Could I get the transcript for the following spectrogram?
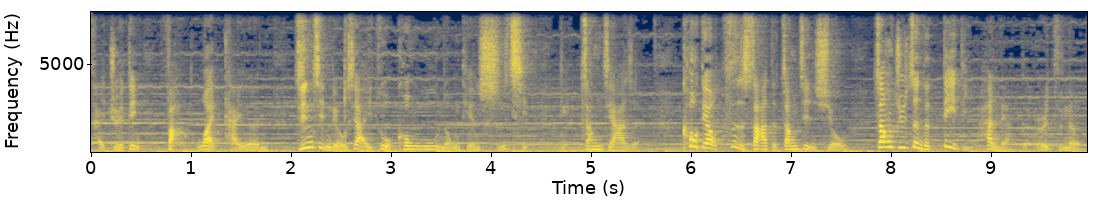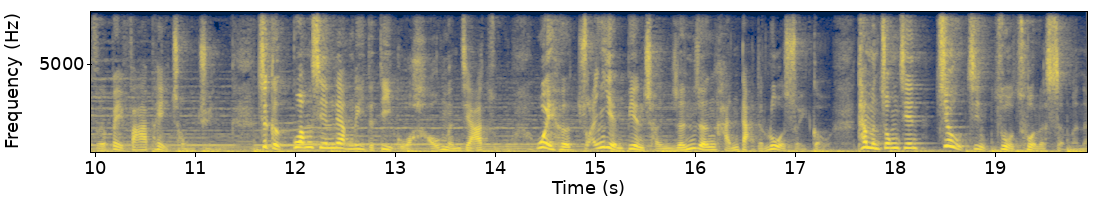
才决定法外开恩，仅仅留下一座空屋农田十顷给张家人。扣掉自杀的张进修，张居正的弟弟和两个儿子呢，则被发配从军。这个光鲜亮丽的帝国豪门家族，为何转眼变成人人喊打的落水狗？他们中间究竟做错了什么呢？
